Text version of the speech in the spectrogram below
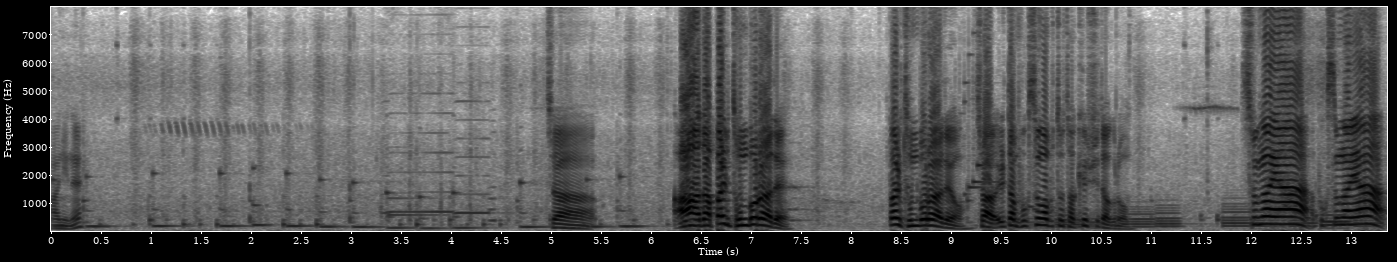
아니네. 자, 아 나 빨리 돈 벌어야 돼. 빨리 돈 벌어야 돼요. 자 일단 복숭아부터 다 캡시다 그럼. 숭아야, 복숭아야.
